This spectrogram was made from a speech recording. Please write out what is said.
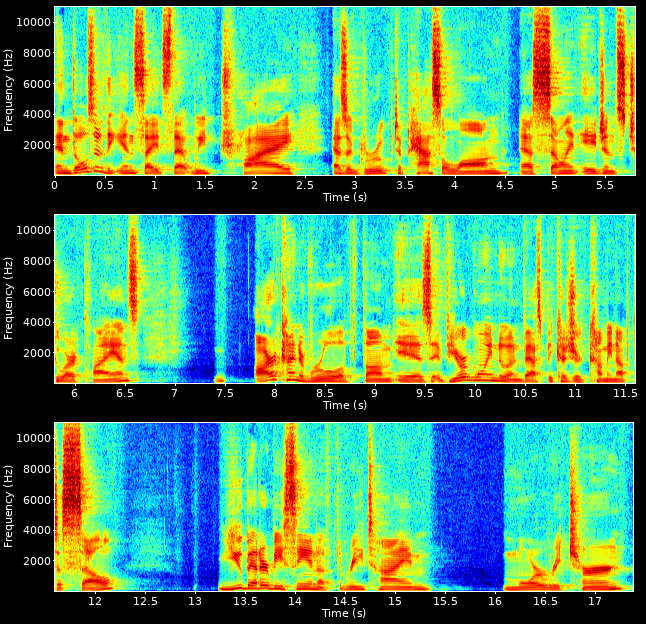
And those are the insights that we try as a group to pass along as selling agents to our clients. Our kind of rule of thumb is if you're going to invest because you're coming up to sell, you better be seeing a three time more return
